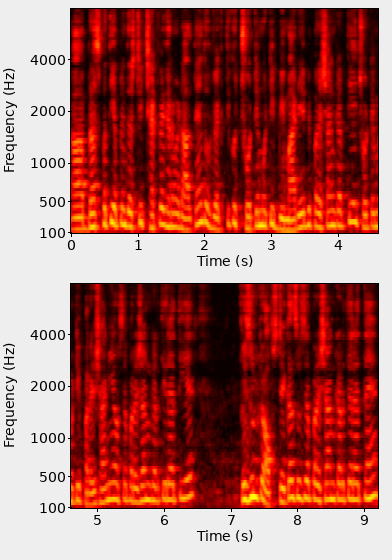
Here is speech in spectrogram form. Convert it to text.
बृहस्पति अपनी दृष्टि छठवें घर में डालते हैं तो व्यक्ति को छोटी मोटी बीमारियाँ भी परेशान करती है छोटी मोटी परेशानियाँ उसे परेशान करती रहती है, फिजूल के ऑब्स्टेकल्स उसे परेशान करते रहते हैं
